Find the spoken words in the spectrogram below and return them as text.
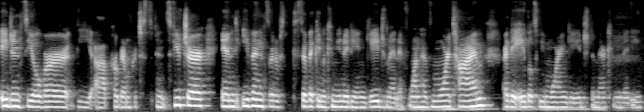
agency over the uh, program participants' future, and even sort of civic and community engagement. If one has more time, are they able to be more engaged in their community?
